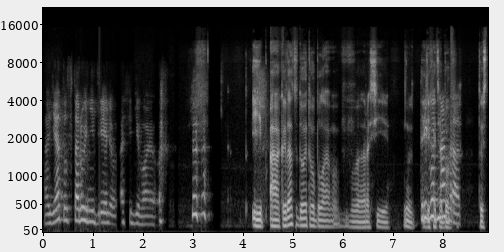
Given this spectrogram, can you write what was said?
А я тут вторую неделю офигеваю. И, а когда ты до этого была в России? Ну, три года хотя бы... назад. То есть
